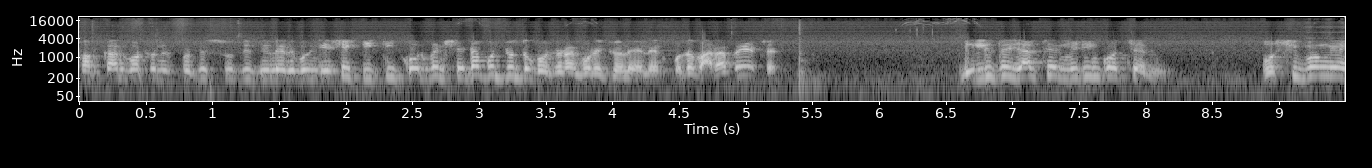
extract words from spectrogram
সরকার গঠনের প্রতিশ্রুতি দিলেন এবং এসে কি কি করবেন সেটা পর্যন্ত ঘোষণা করে চলে এলেন। কোথাও ভাড়া পেয়েছেন? দিল্লিতে যাচ্ছেন, মিটিং করছেন। পশ্চিমবঙ্গে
